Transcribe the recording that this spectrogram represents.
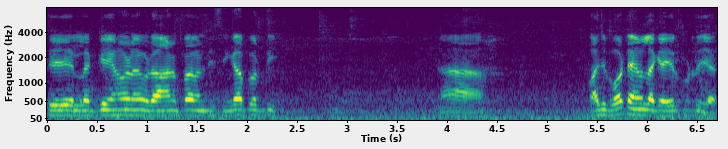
ਤੇ ਲੱਗੇ ਹੁਣ ਉਡਾਨ ਭਰਨ ਦੀ ਸਿੰਗਾਪੁਰ ਦੀ। ਹਾਂ ਅੱਜ ਬਹੁਤ ਟਾਈਮ ਲੱਗਿਆ 에어ਪੋਰਟ ਤੇ ਯਾਰ।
